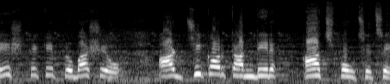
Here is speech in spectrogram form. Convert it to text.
দেশ থেকে প্রবাসেও আর্যিকর কাণ্ডের আজ পৌঁছেছে।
